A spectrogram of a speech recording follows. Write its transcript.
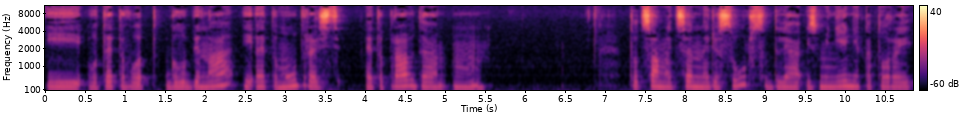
И вот эта вот глубина и эта мудрость, это правда тот самый ценный ресурс для изменения, который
